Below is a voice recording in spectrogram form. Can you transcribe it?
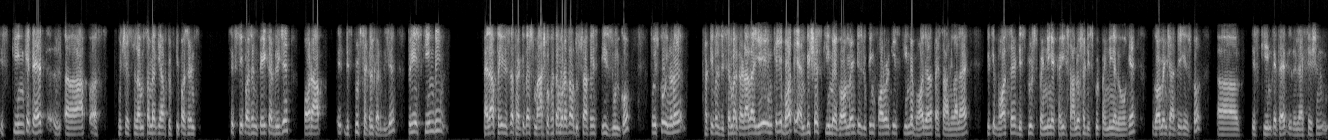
स्कीम के तहत आप कुछ लमसम है कि आप फिफ्टी परसेंट सिक्सटी परसेंट पे कर दीजिए और आप डिस्प्यूट सेटल कर दीजिए। तो ये स्कीम भी पहला फ़ेज़ इसका थर्टी फ़र्स्ट मार्च को खत्म हो रहा था और दूसरा फ़ेज़ तीस जून को। तो इसको इन्होंने थर्टी फ़र्स्ट दिसंबर कर डाला। ये इनके लिए बहुत ही एम्बिशियस स्कीम है। गवर्नमेंट इज़ लुकिंग फॉरवर्ड की स्कीम में बहुत ज़्यादा पैसा आने वाला है, क्योंकि बहुत सारे डिस्प्यूट पेंडिंग है। कई सालों से डिस्प्यूट पेंडिंग है लोगों के। गवर्नमेंट चाहती है कि इसको इस स्कीम के तहत रिलैक्सेशन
